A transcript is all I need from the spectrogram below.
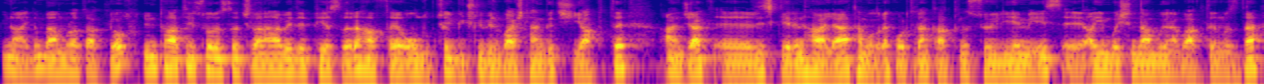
Günaydın ben Murat Akyol. Dün tatil sonrası açılan ABD piyasaları haftaya oldukça güçlü bir başlangıç yaptı. Ancak e, risklerin hala tam olarak ortadan kalktığını söyleyemeyiz. E, ayın başından bu yana baktığımızda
